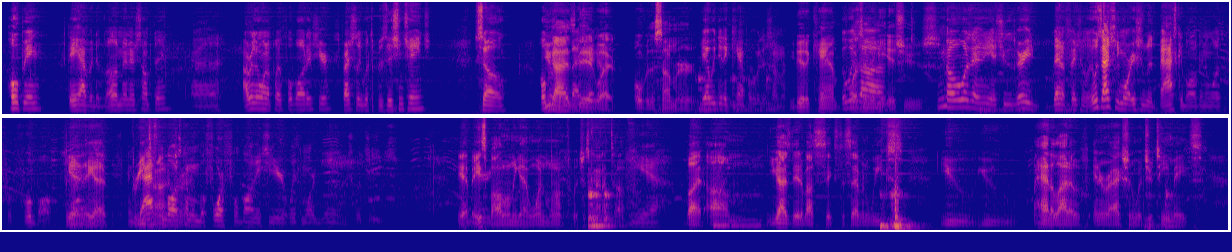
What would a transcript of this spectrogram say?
hoping they have a development or something. Uh, I really want to play football this year, especially with the position change. So, hoping you guys did right what over the summer? Yeah, we did a camp over the summer. You did a camp. It was, Wasn't uh, any issues. No, it wasn't any issues. Very beneficial. It was actually more issues with basketball than it was for football. Yeah, they got And three basketball times, is right? coming before football this year with more games, which is yeah. Baseball only got one month, which is kind of tough. yeah. but um, you guys did about six to seven weeks. You you had a lot of interaction with your teammates.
